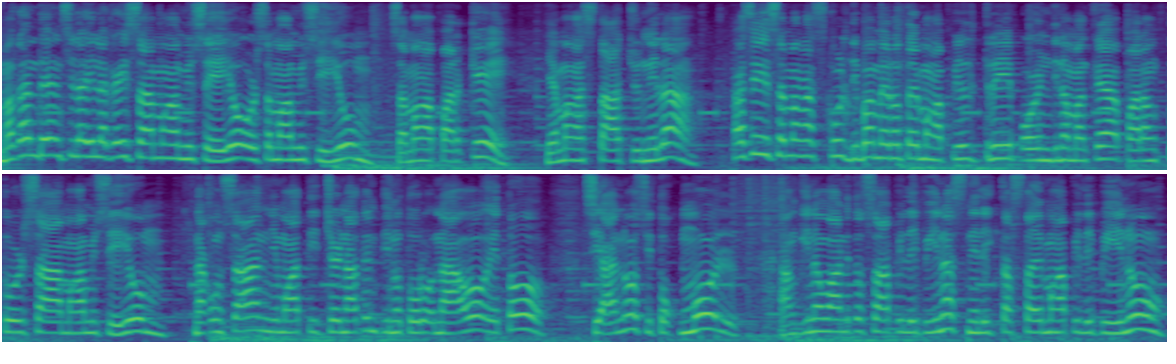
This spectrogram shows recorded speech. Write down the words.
maganda yan sila ilagay sa mga museo or sa mga museum, sa mga parke, yung mga statue nila. Kasi sa mga school, di ba, meron tayong mga field trip or hindi naman kaya parang tour sa mga museum na kung saan yung mga teacher natin tinuturo na, oh, ito, si ano, si Tukmol. Ang ginawa nito sa Pilipinas, niligtas tayo mga Pilipino.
